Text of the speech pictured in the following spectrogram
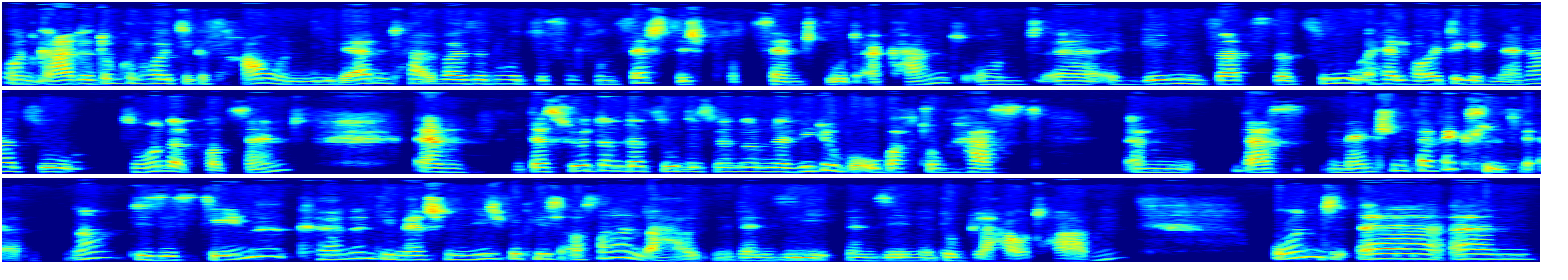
Und gerade dunkelhäutige Frauen, die werden teilweise nur zu 65 Prozent gut erkannt und äh, im Gegensatz dazu hellhäutige Männer zu, zu 100 Prozent. Ähm, das führt dann dazu, dass wenn du eine Videobeobachtung hast, ähm, dass Menschen verwechselt werden. Ne? Die Systeme können die Menschen nicht wirklich auseinanderhalten, wenn sie, wenn sie eine dunkle Haut haben. Und äh, ähm,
